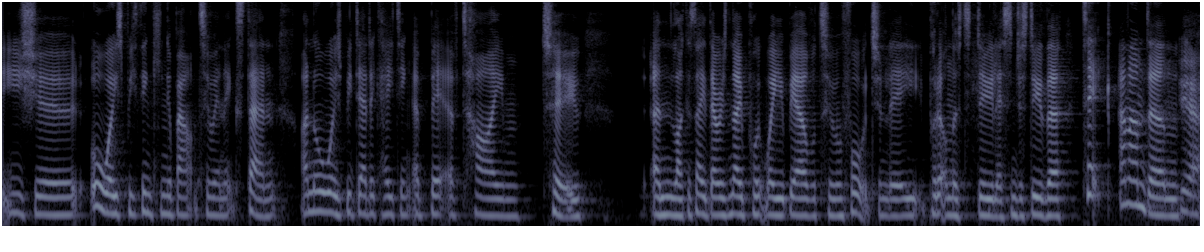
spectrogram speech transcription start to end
that you should always be thinking about to an extent and always be dedicating a bit of time to. And like I say, there is no point where you'd be able to, unfortunately, put it on the to-do list and just do the tick and I'm done. Yeah.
